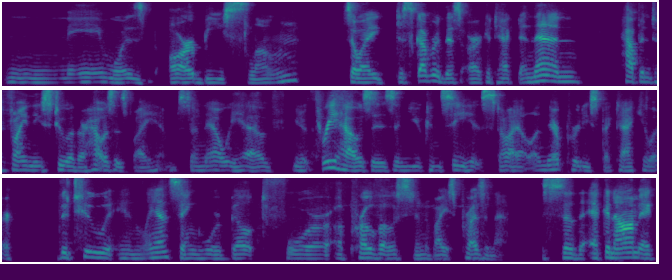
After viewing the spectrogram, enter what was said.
name was R.B. Sloan. So I discovered this architect and then happened to find these two other houses by him. So now we have, you know, three houses and you can see his style and they're pretty spectacular. The two in Lansing were built for a provost and a vice president. So the economic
